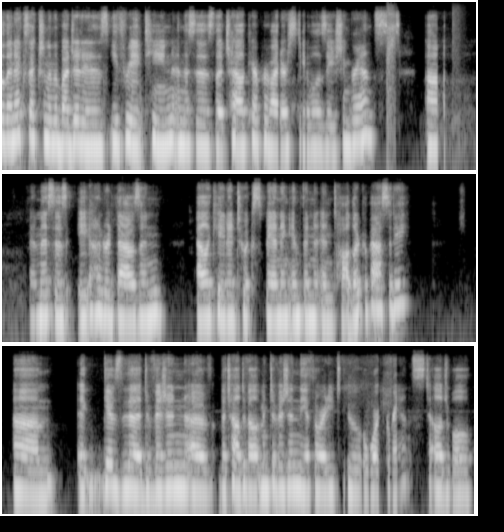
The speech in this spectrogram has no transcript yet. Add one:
So the next section in the budget is E318, and this is the Child Care Provider Stabilization Grants. Um, and this is 800,000 allocated to expanding infant and toddler capacity. Um, it gives the division of the Child Development Division the authority to award grants to eligible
